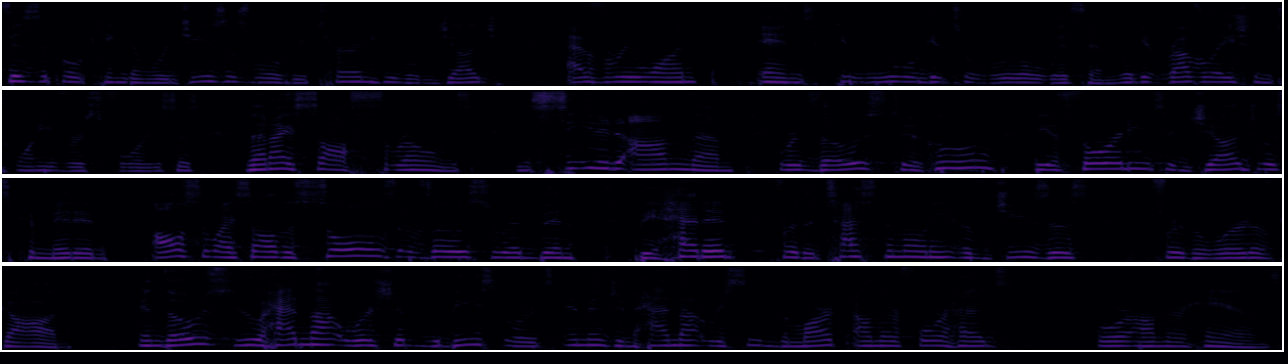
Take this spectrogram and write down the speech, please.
physical kingdom where Jesus will return. He will judge everyone, and he, we will get to rule with him. Look at Revelation 20, verse 4. He says, Then I saw thrones, and seated on them were those to whom the authority to judge was committed. Also, I saw the souls of those who had been beheaded for the testimony of Jesus, for the word of God. And those who had not worshipped the beast or its image and had not received the mark on their foreheads or on their hands,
